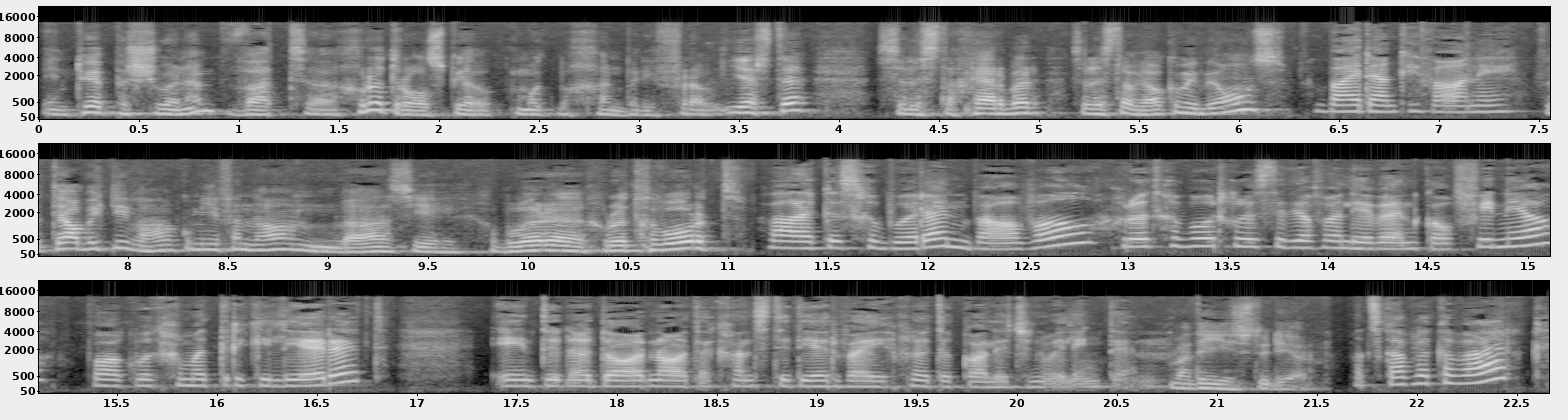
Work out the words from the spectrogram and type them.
en twee persone wat 'n uh, groot rol speel. Kom ek begin by die vrou eerste, Celeste Gerber. Celeste, welkom hier by ons. Baie dankie Vanie. Vertel bietjie, waar kom jy vandaan? Waar is jy gebore, groot geword? Wel, ek is gebore in Bellville, groot geword, grootste deel van lewe in Calvinia, waar ek ook gematrikuleer het en toe nou daarna het ek gaan studeer by Grote College in Wellington. Wat jy studeer? Maatskaplike werk.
